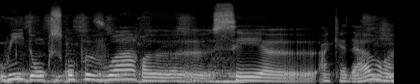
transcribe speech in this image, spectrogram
Oui, donc ce qu'on peut voir, euh, c'est euh, un cadavre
